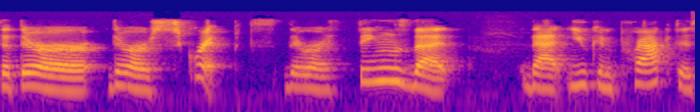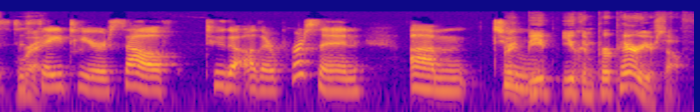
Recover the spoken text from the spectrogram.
that there are there are scripts there are things that that you can practice to Right. say to yourself to the other person um, to Right. Be, you can prepare yourself.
